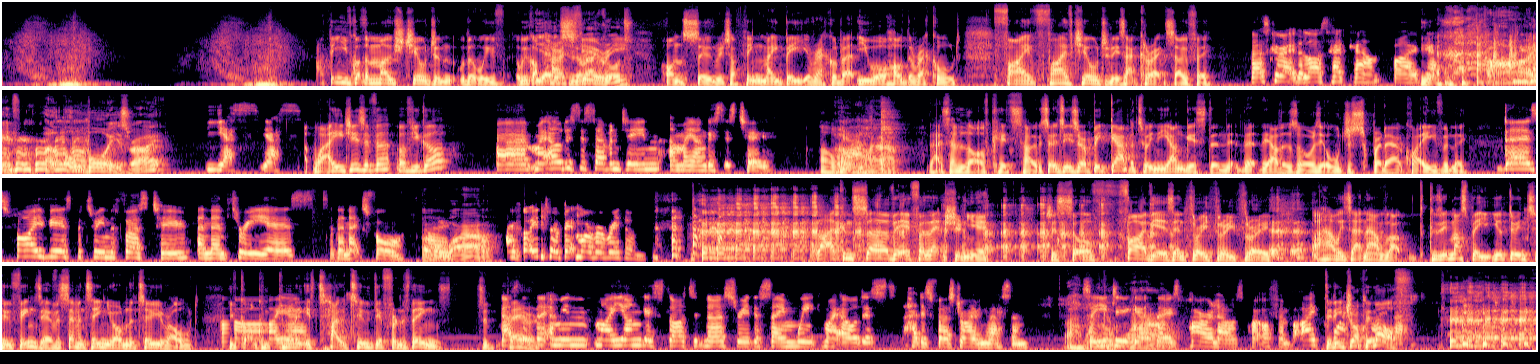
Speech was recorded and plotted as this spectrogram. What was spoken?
I think you've got the most children that we've we've got Yeah, Paris this Fury on soon, which I think may beat your record, but you will hold the record. Five five children, is that correct, Sophie? That's correct. The last head count, five. Yeah. Five. All boys, right? yes, yes. What ages have you, have you got? Uh, my eldest is 17 and my youngest is two. Oh wow. Wow. That's a lot of kids. So, so is, is there a big gap between the youngest and the, the others, or is it all just spread out quite evenly? There's five years between the first two and then three years for the next four. Oh, so Oh, wow. I've got into a bit more of a rhythm. like a conservative election year, just sort of five years and three, three, three. How is that now? Like, because it must be you're doing two things there. For a 17 year old and a two year old, you've got Oh, completely yeah. to- two different things. To That's parent. thing. I mean, my youngest started nursery the same week. My eldest had his first driving lesson. Oh, so you my do God. get those parallels quite often. But I Did he drop him off? that.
